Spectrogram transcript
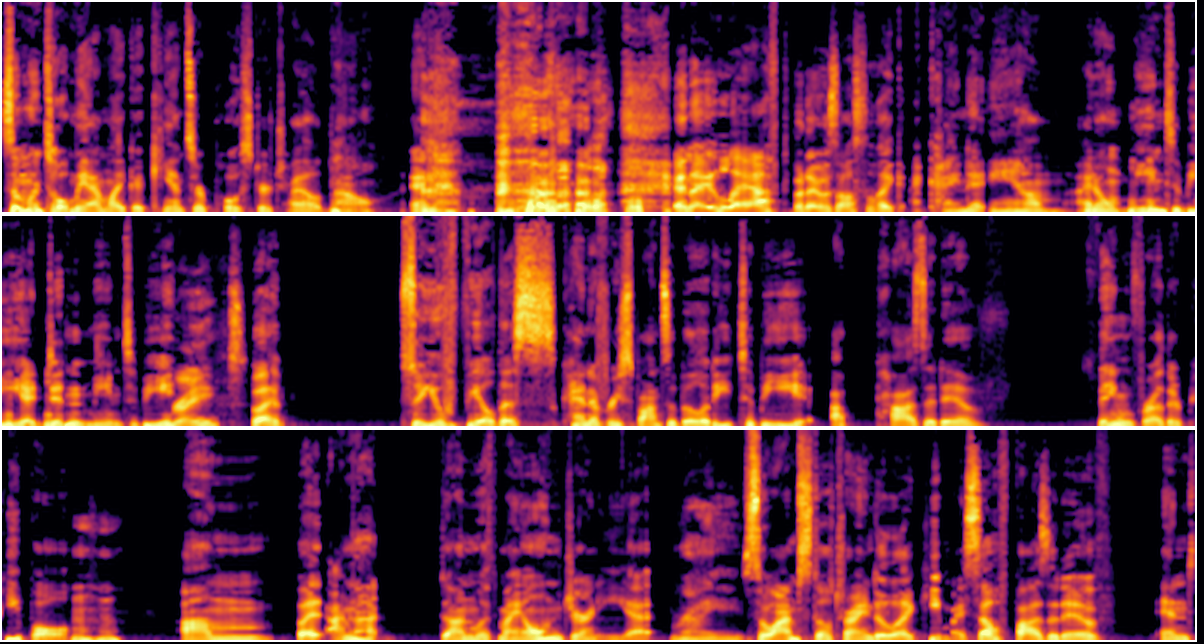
someone told me I'm like a cancer poster child now, and and I laughed, but I was also like, I kind of am. I don't mean to be. I didn't mean to be. Right. But so you feel this kind of responsibility to be a positive thing for other people. Um, but I'm not done with my own journey yet. Right. So I'm still trying to like keep myself positive and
